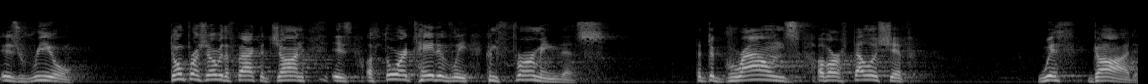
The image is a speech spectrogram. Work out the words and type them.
It is real. Don't brush over the fact that John is authoritatively confirming this. That the grounds of our fellowship with God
